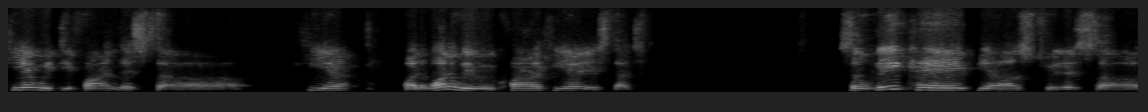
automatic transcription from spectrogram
here we define this uh, here, but what we require here is that, so Vk belongs to this uh,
